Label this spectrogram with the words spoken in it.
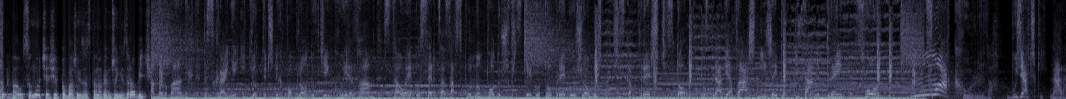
Kurwa, usunąć, ja się poważnie zastanawiam, czy nie zrobić. Anormalnych, bezskrajnie idiotycznych poglądów Dziękuję wam. Z całego serca za wspólną podróż Wszystkiego dobrego. Ziomuś, naciskam wreszcie stop. Pozdrawia wasz niżej podpisany brain ten słoń. Mua, kurwa, buziaczki, nara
